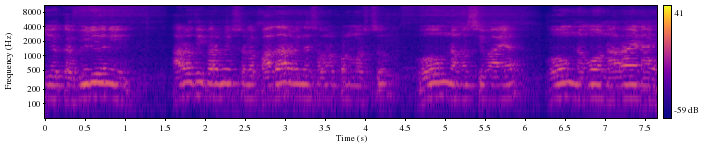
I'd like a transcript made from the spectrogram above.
ఈ యొక్క వీడియోని పార్వతీ పరమేశ్వరుల పాదార వింద సమర్పణ వస్తూ ఓం నమ శివాయ ఓం నమో నారాయణాయ.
